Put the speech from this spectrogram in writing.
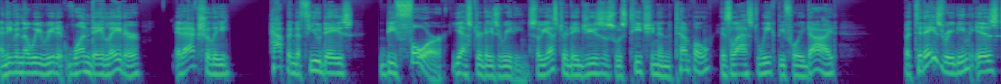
And even though we read it one day later, it actually happened a few days before yesterday's reading. So, yesterday, Jesus was teaching in the temple his last week before he died. But today's reading is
